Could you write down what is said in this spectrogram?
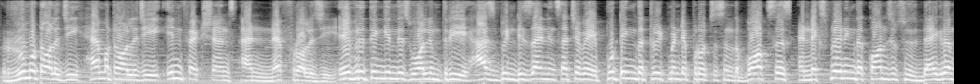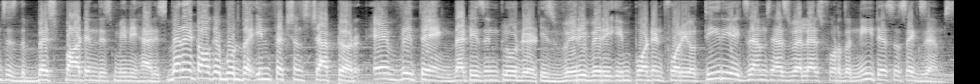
rheumatology, hematology, infections and nephrology. Everything in this volume 3 has been designed in such a way putting the treatment approaches in the boxes and explaining the concepts with diagrams is the best part in this mini Harris. When I talk about the infections chapter, everything that is included is very very important for your theory exams as well as for the NEET SS exams.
